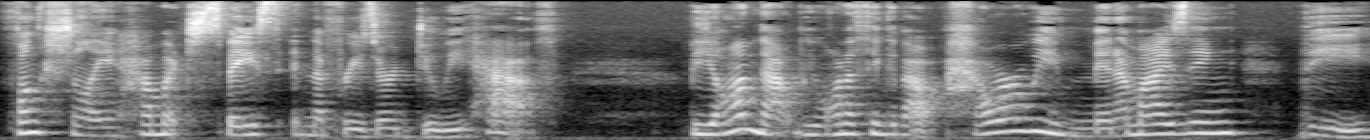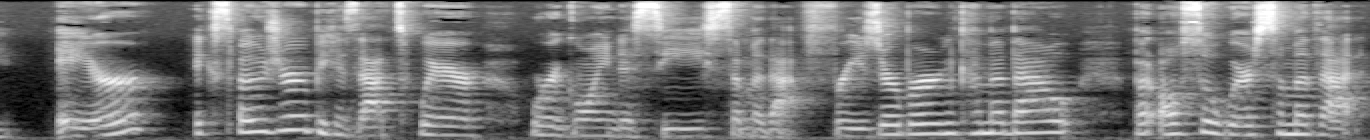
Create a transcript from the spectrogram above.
functionally how much space in the freezer do we have. Beyond that, we want to think about how are we minimizing the air exposure because that's where we're going to see some of that freezer burn come about, but also where some of that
